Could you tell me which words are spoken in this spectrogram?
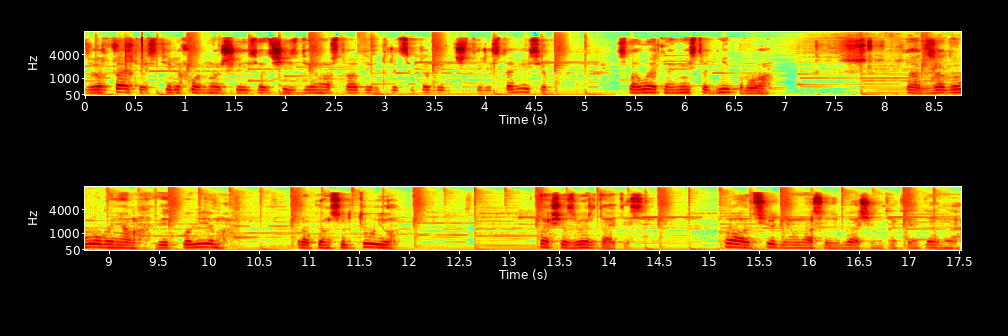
звертайтесь, телефон 066 91 31 408, славетне місто Дніпро. Так, з задоволенням відповім, проконсультую. Так що звертайтесь. Ну, а от сьогодні у нас ось бачимо таке, да, на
